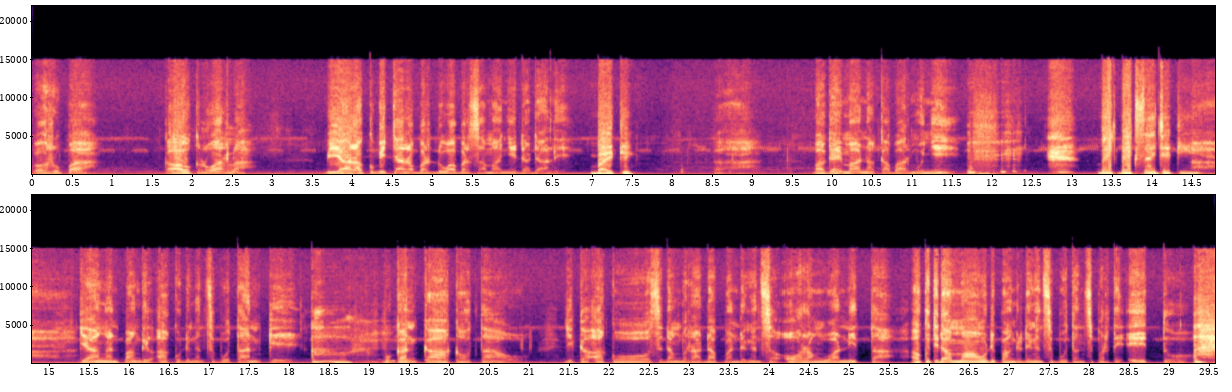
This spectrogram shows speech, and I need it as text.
Goh Rupa, kau keluarlah. Biar aku bicara berdua bersama Nyi Dadali. Baik, Ki. Ah, bagaimana kabarmu, Nyi? Baik-baik saja, Ki. Ah, jangan panggil aku dengan sebutan Ki. Oh. Bukankah kau tahu jika aku sedang berhadapan dengan seorang wanita, aku tidak mau dipanggil dengan sebutan seperti itu. Ah,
